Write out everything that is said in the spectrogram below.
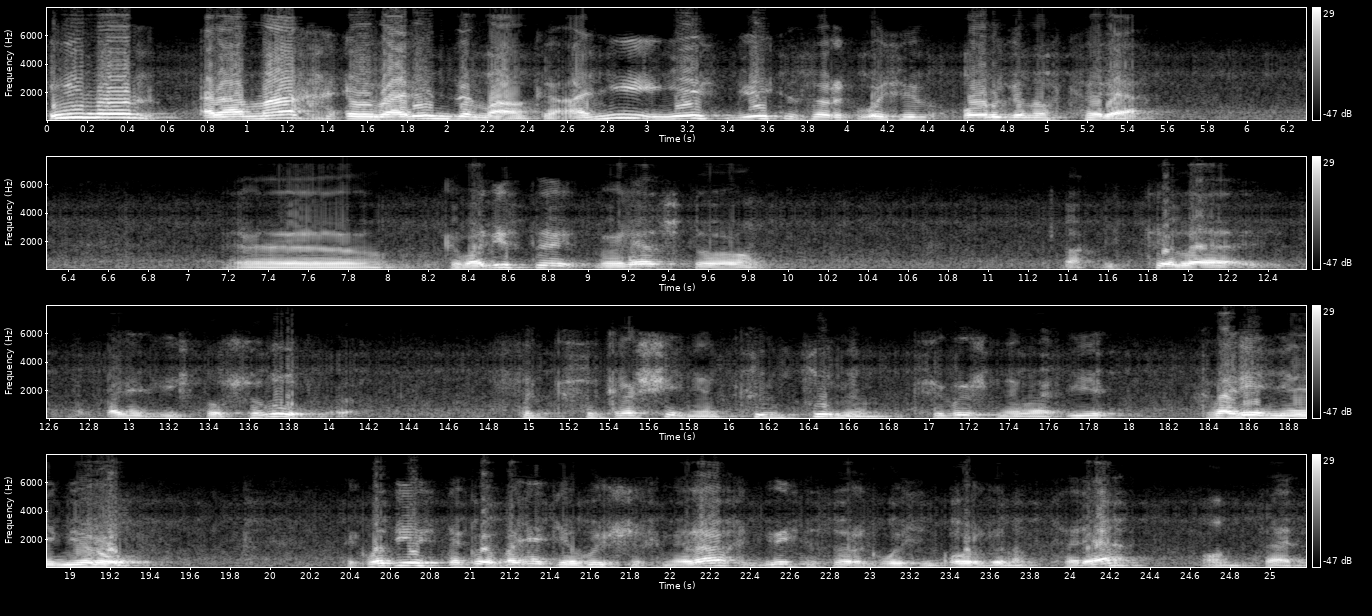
Инун Рамах Эварин де Малка. Они есть 248 органов царя. Э, каббалисты говорят, что а, целое понятие есть шелут, с сокращением, цимцумем Всевышнего и творения миров. Так вот, есть такое понятие в высших мирах, 248 органов царя, он царь.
